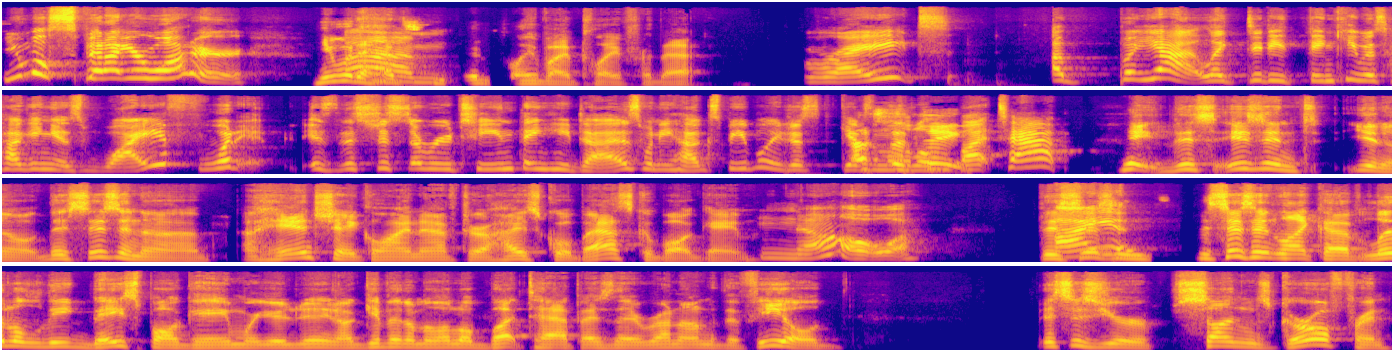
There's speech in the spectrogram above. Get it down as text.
you almost spit out your water, He would have had Um, some good play by play for that. right? Uh, but yeah, like, did he think he was hugging his wife? What is this? Just a routine thing he does when he hugs people? He just gives That's them a the little thing. butt tap. Hey, this isn't, you know, this isn't a, a handshake line after a high school basketball game. No, This I- isn't this isn't like a little league baseball game where you're you know giving them a little butt tap as they run onto the field. This is your son's girlfriend.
